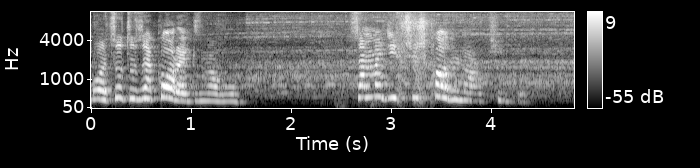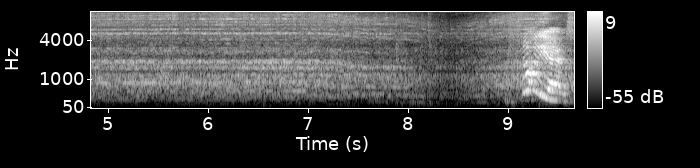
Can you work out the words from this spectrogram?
O, co to za korek znowu? Sam będzie przeszkody na odcinku. Co jest?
